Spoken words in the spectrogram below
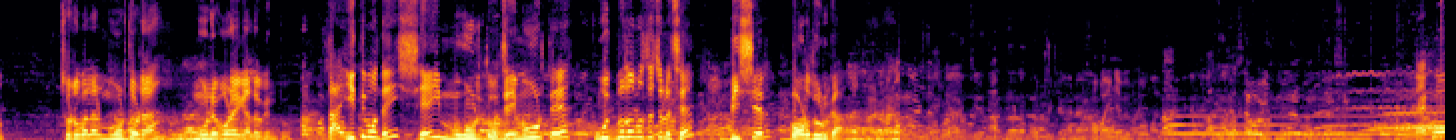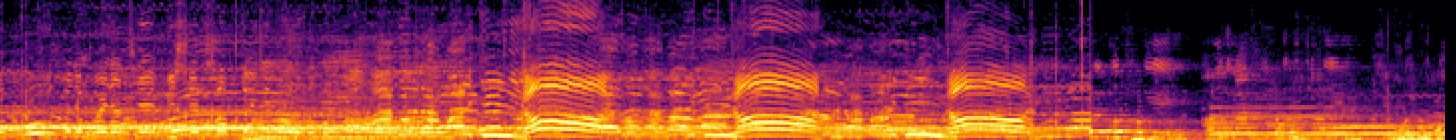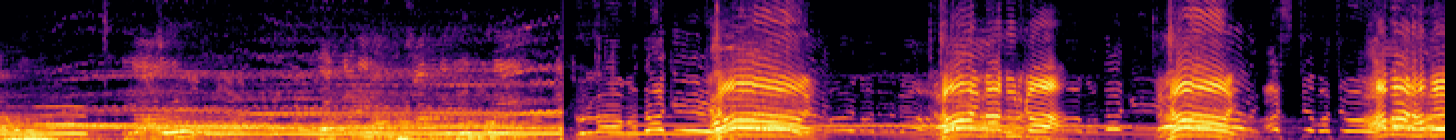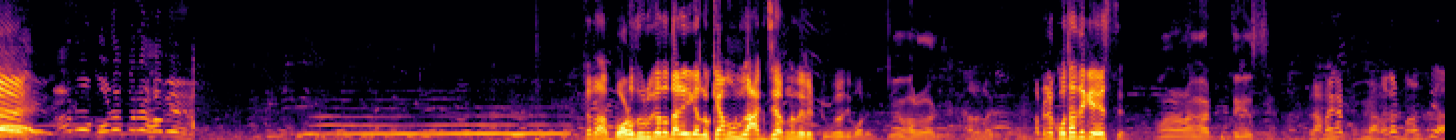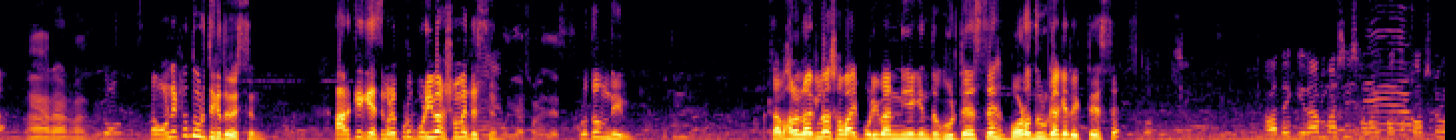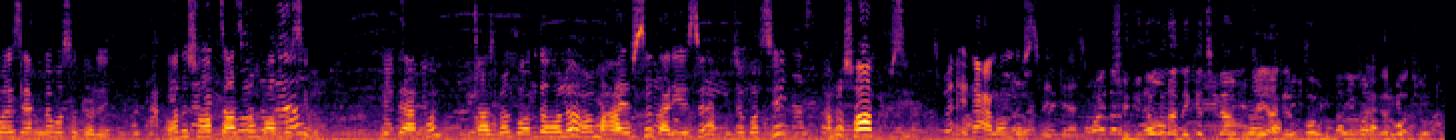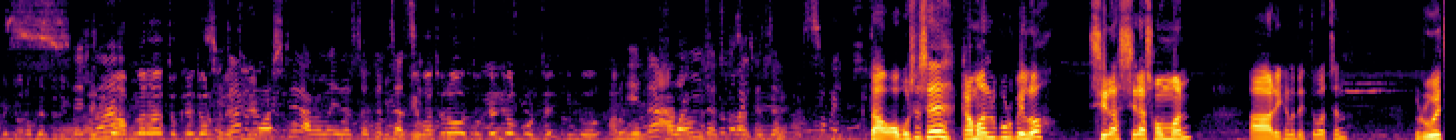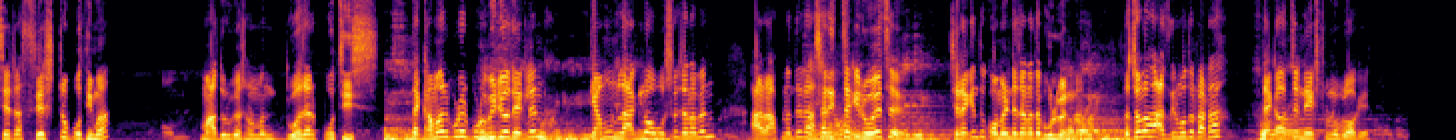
ছোটবেলার মুহূর্তটা মনে পড়ে গেল কিন্তু। তা ইতিমধ্যেই সেই মুহূর্ত, যেই মুহূর্তে উদ্বোধন হতে চলেছে বিশ্বের বড় দুর্গা। বড় দুর্গা তো দাঁড়িয়ে গেল। কেমন লাগছে আপনাদের একটু? যদি বলেন। হ্যাঁ ভালো লাগছে। ভালো লাগছে। আপনারা কোথা থেকে এসেছেন? আমার রানাঘাট থেকে এসছি। রানাঘাট? রানাঘাট মাছ দিয়া হ্যাঁ রানাঘাট মাছ দিয়ে। তা অনেকটা দূর থেকে তো এসেছেন। আর কে কে এসেছেন? মানে পুরো পরিবার সমেত এসেছেন? পরিবার সমেত এসছি। প্রথম দিন? প্রথম দিন। তা ভালো লাগল সবাই পরিবার নিয়ে কিন্তু ঘুরতে এসছে। বড় দুর্গাকে দেখতে এসছে। আমাদের গ্রামবাসী সবাই কত কষ্ট করেছে একটা বছর ধরে। আমাদের সব চাষবাস বন্ধ ছিল। কিন্তু এখন চাষবাস বন্ধ হলো আমার মা এসছে দাঁড়িয়েছে পুজো করছি। আমরা সব খুশি। এটা আনন্দ সেদিনও আমরা দেখেছিলাম যে আগের গেল বছর সেদিনও আপনারা চোখের জল ফেলেছিলেন কষ্টের আনন্দ চোখের জল এবছরও চোখের জল পড়ছে কিন্তু এটা আনন্দের চোখের জল পড়ছে। তা অবশেষে কামালপুর পেল সেরা সেরা সম্মান। আর এখানে দেখতে পাচ্ছেন রয়েছে এটা শ্রেষ্ঠ প্রতিমা। মা দুর্গা সম্মান দু হাজার পঁচিশ। তা কামালপুরের পুরো ভিডিও দেখলেন, কেমন লাগল অবশ্যই জানাবেন। আর আপনাদের আসার ইচ্ছা কি রয়েছে, সেটা কিন্তু কমেন্টে জানাতে ভুলবেন না। তো চলো, আজকের মতো টাটা, দেখা হচ্ছে নেক্সট কোনো ব্লগে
